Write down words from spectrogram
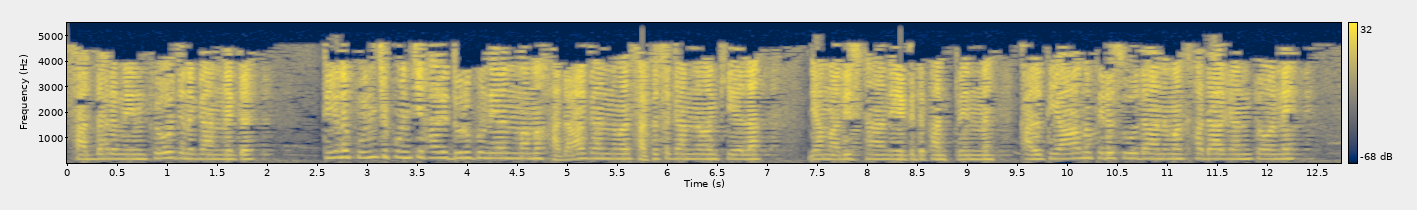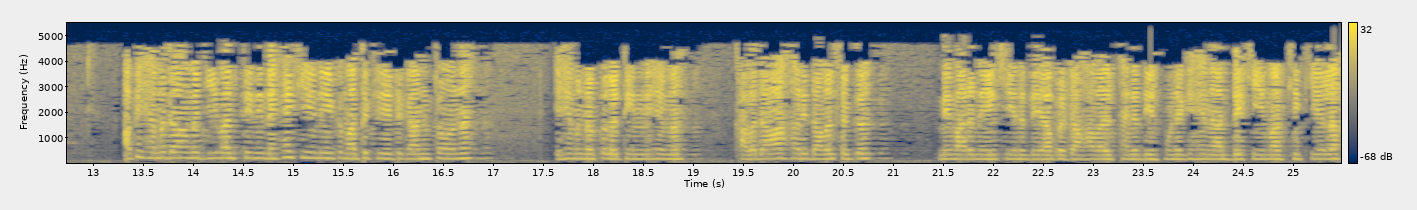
සද්ධර්මයෙන් ප්‍රයෝජන ගන්නට තියෙන පුංචි පුංචි හරි දුර්ගුණයන් මම හදා ගන්නවා, සකස ගන්නවා කියලා යම් අදිෂ්ඨානයකටපත් වෙන්න කල්තියාම පෙර සූදානමක් හදා ගන්න ඕනේ. අපි හැමදාම ජීවත් වෙන්නේ නැහැ කියන එක මතකයට ගන්න ඕන. එහෙම නොකළොත් ඉන්නේ එහෙම කවදා හරි දවසක මේ මරණය කියන දේ අපට අහවල් තැනදී මුණ ගැහෙන අත්දැකීමක් කියලා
